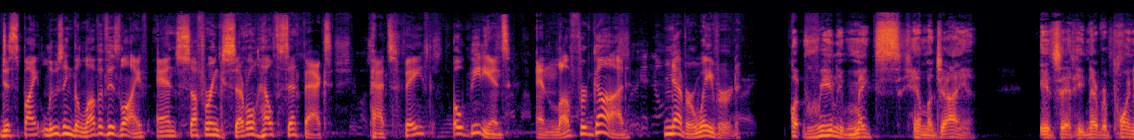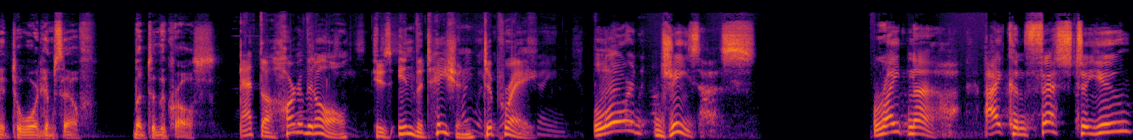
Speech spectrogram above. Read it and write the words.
Despite losing the love of his life and suffering several health setbacks, Pat's faith, obedience, and love for God never wavered. What really makes him a giant is that he never pointed toward himself, but to the cross. At the heart of it all, his invitation to pray. Lord Jesus, right now, I confess to you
